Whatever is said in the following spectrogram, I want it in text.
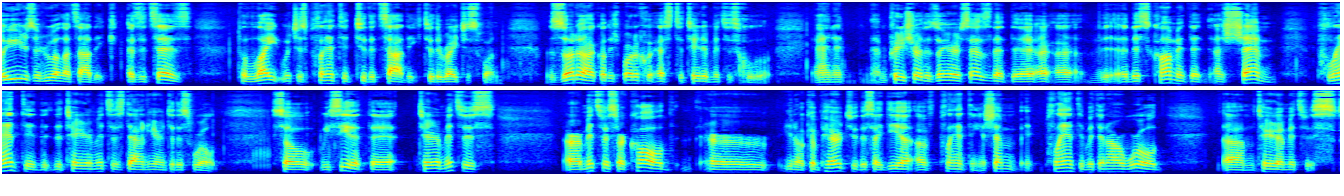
As it says, the light which is planted to the tzaddik, to the righteous one. Zora Hakadosh Baruch Hu es tetera mitzvah And it, I'm pretty sure the Zohar says that the, uh, uh, the, uh, this comment that Hashem planted the Torah mitzvahs down here into this world. So we see that the Torah mitzvahs, our mitzvahs are called, or you know, compared to this idea of planting. Hashem planted within our world um, Torah mitzvahs.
